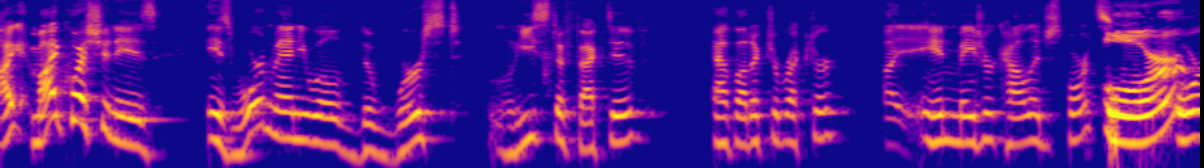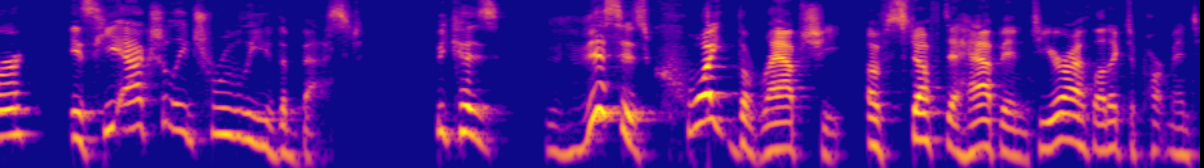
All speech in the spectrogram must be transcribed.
I my question is is Warde Manuel the worst least effective athletic director uh, in major college sports Or, or is he actually truly the best? Because this is quite the rap sheet of stuff to happen to your athletic department,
